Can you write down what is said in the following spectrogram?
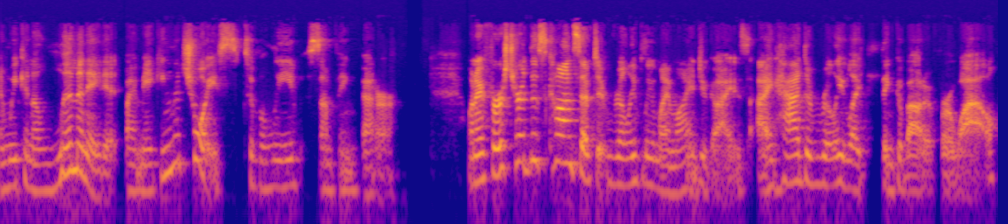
And we can eliminate it by making the choice to believe something better when I first heard this concept, it really blew my mind, you guys. I had to really like think about it for a while.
